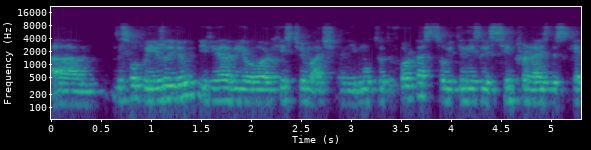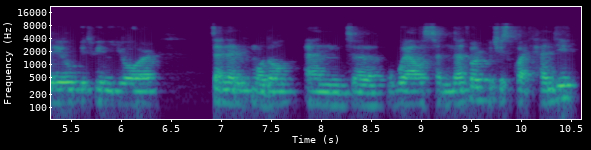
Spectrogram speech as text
um, this is what we usually do. If you have your history match and you move to the forecast, so we can easily synchronize the schedule between your dynamic model and uh, wells and network, which is quite handy.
